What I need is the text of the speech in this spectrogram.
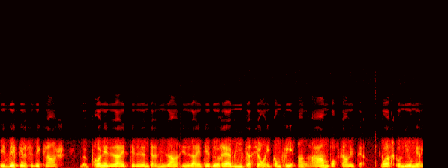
Et dès qu'elle se déclenche, prenez des arrêtés des interdisants et des arrêtés de réhabilitation, y compris en remportant les terres. Voilà ce qu'on dit aux mairies.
